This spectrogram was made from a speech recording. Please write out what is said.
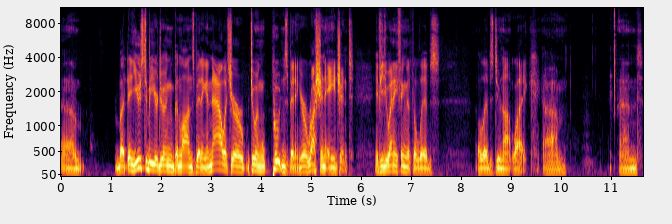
Um, but it used to be you're doing bin Laden's bidding, and now it's you're doing Putin's bidding. You're a Russian agent if you do anything that the libs, the libs do not like. Um, and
